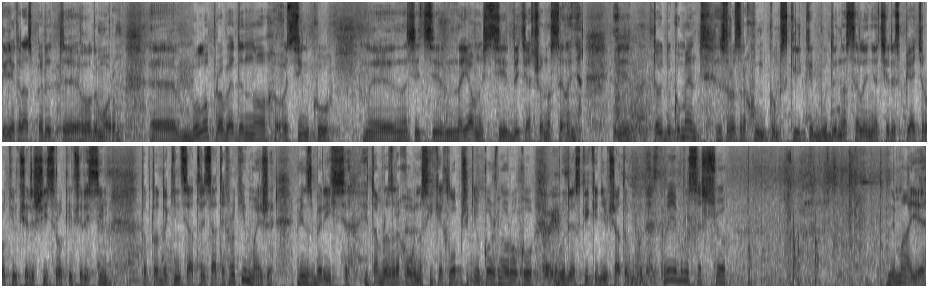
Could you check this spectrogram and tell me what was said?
якраз перед е, голодомором, е, було проведено оцінку е, значить, наявності дитячого населення. І той документ з розрахунком, скільки буде населення через 5 років, через 6 років, через 7, тобто до кінця 30-х років майже, він зберігся. І там розраховано, скільки хлопчиків кожного року буде, скільки дівчаток буде. Виявилося, що немає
